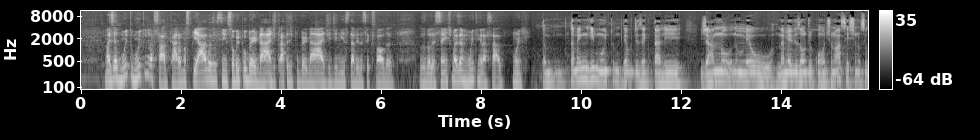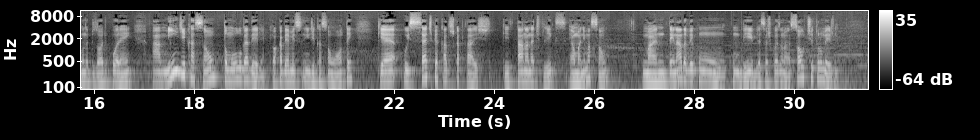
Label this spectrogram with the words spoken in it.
Mas é muito, muito engraçado, cara. Umas piadas, assim, sobre puberdade, trata de puberdade, de início da vida sexual da- dos adolescentes, mas é muito engraçado. Muito. Tam- Também ri muito, devo dizer que tá ali já no, no meu na minha visão de continuar assistindo o segundo episódio, porém a minha indicação tomou o lugar dele. Eu acabei a minha indicação ontem, que é Os Sete Pecados Capitais, que tá na Netflix, é uma animação, mas não tem nada a ver com, com Bíblia, essas coisas não, é só o título mesmo.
